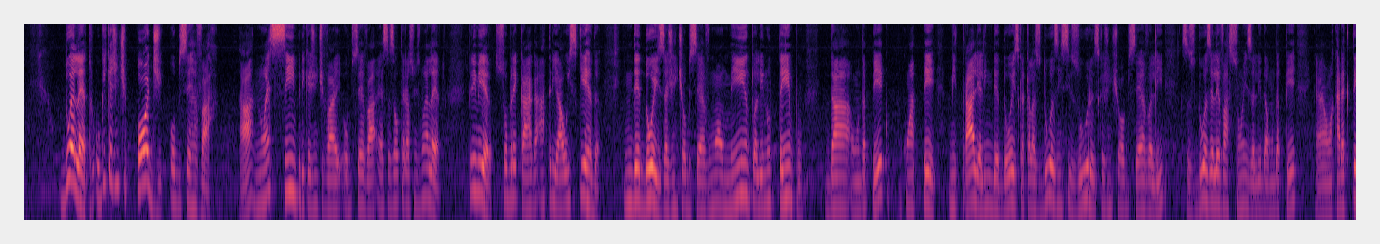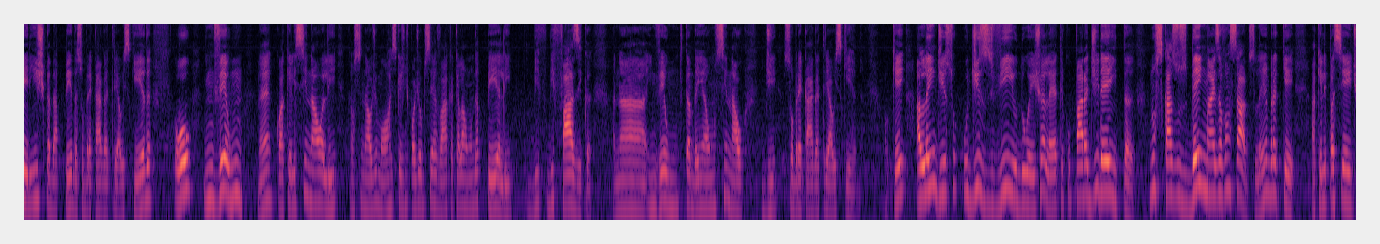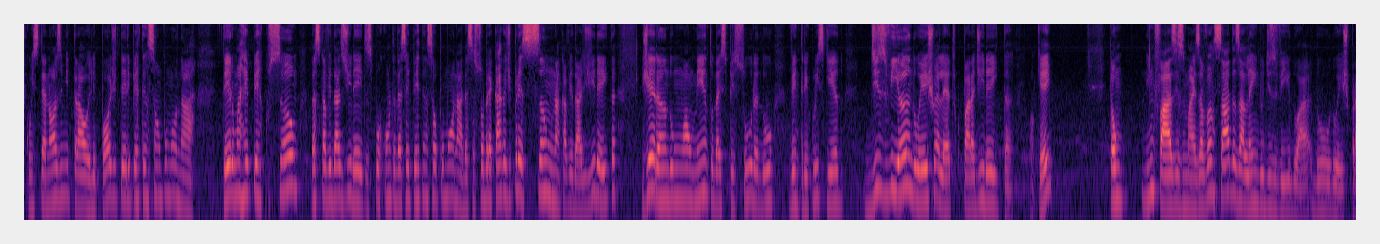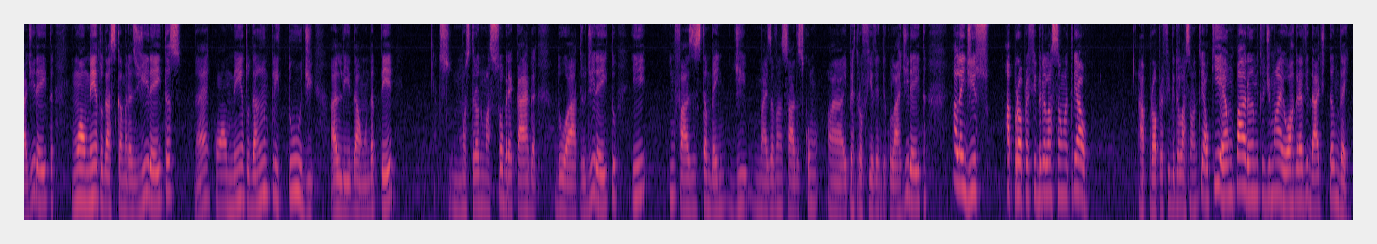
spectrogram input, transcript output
Do eletro, o que, que a gente pode observar? Tá? Não é sempre que a gente vai observar essas alterações no eletro. Primeiro, sobrecarga atrial esquerda. Em D2 a gente observa um aumento ali no tempo da onda P, com a P mitralha ali em D2, com aquelas duas incisuras que a gente observa ali, essas duas elevações ali da onda P, é uma característica da P, da sobrecarga atrial esquerda, ou em V1, né, com aquele sinal ali, que é um sinal de Morris, que a gente pode observar com aquela onda P ali, bifásica, na, em V1, que também é um sinal de sobrecarga atrial esquerda. Ok? Além disso, o desvio do eixo elétrico para a direita, nos casos bem mais avançados. Lembra que aquele paciente com estenose mitral, ele pode ter hipertensão pulmonar, ter uma repercussão das cavidades direitas por conta dessa hipertensão pulmonar, dessa sobrecarga de pressão na cavidade direita, gerando um aumento da espessura do ventrículo esquerdo desviando o eixo elétrico para a direita, ok? Então, em fases mais avançadas, além do desvio do, do, do eixo para a direita, um aumento das câmaras direitas, né, com aumento da amplitude ali da onda P, mostrando uma sobrecarga do átrio direito e em fases também de mais avançadas com a hipertrofia ventricular direita. Além disso, a própria fibrilação atrial. A própria fibrilação atrial, que é um parâmetro de maior gravidade também.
